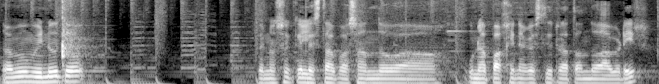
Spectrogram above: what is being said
Dame un minuto. Que no sé qué le está pasando a una página que estoy tratando de abrir.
